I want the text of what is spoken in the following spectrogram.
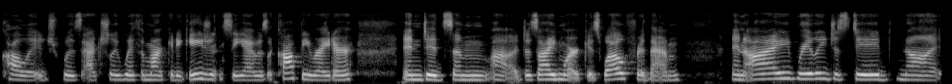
college was actually with a marketing agency. I was a copywriter and did some uh, design work as well for them. And I really just did not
